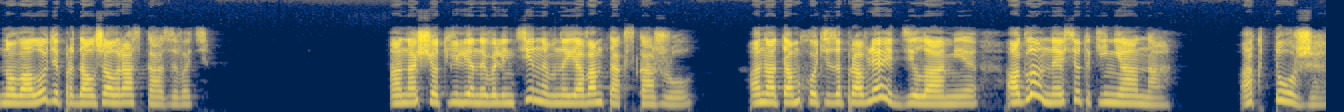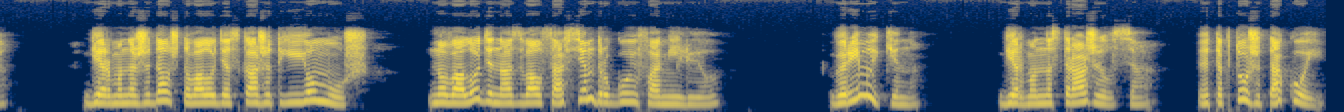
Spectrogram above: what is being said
но Володя продолжал рассказывать. А насчет Елены Валентиновны я вам так скажу. Она там хоть и заправляет делами, а главное все-таки не она. А кто же? Герман ожидал, что Володя скажет ее муж, но Володя назвал совсем другую фамилию. Горемыкин. Герман насторожился. Это кто же такой?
